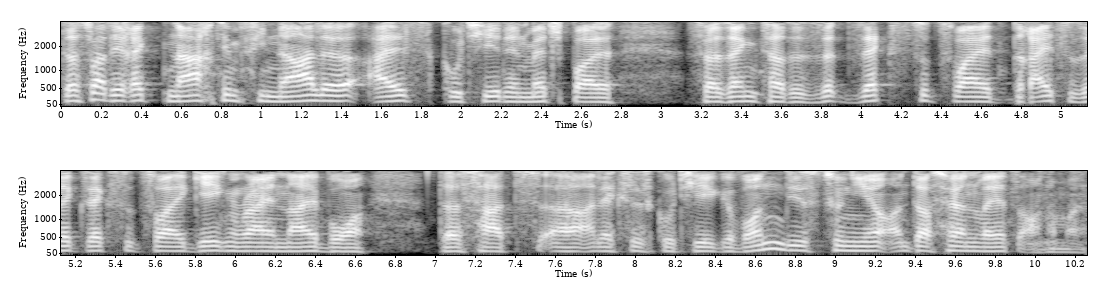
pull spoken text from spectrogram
das war direkt nach dem Finale, als Gauthier den Matchball versenkt hatte. 6 zu 2, 3 zu 6, 6 zu 2 gegen Ryan Nybor. Das hat äh, Alexis Gauthier gewonnen, dieses Turnier. Und das hören wir jetzt auch nochmal.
